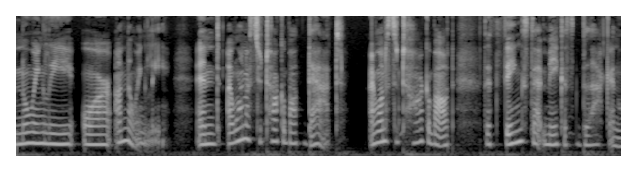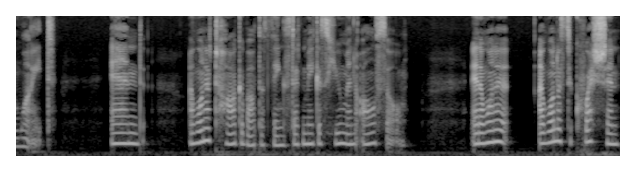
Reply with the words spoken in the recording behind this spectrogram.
knowingly or unknowingly. And I want us to talk about that. I want us to talk about the things that make us black and white. And I want to talk about the things that make us human also. And I want to I want us to question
